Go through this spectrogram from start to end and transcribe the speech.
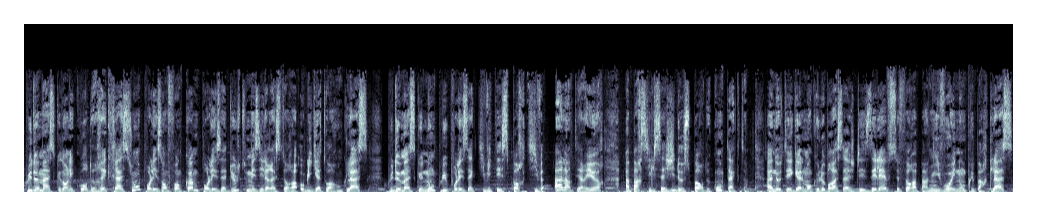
Plus de masques dans les cours de récréation pour les enfants comme pour les adultes, mais il restera obligatoire en classe. Plus de masques non plus pour les activités sportives à l'intérieur, à part s'il s'agit de sport de contact. À noter également que le brassage des élèves se fera par niveau et non plus par classe.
